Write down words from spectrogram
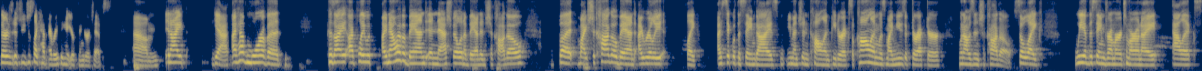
there's it's, you just like have everything at your fingertips. Um and I yeah, I have more of a because I I play with I now have a band in Nashville and a band in Chicago, but my Chicago band I really like I stick with the same guys. You mentioned Colin Peterik, so Colin was my music director when I was in Chicago. So like we have the same drummer tomorrow night, Alex.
